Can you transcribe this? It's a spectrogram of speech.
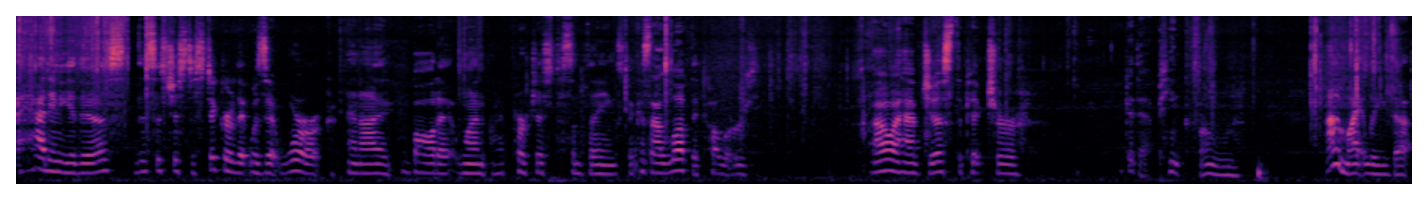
had any of this. This is just a sticker that was at work and I bought it when I purchased some things because I love the colors. Oh, I have just the picture, Look at that pink phone. I might leave that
